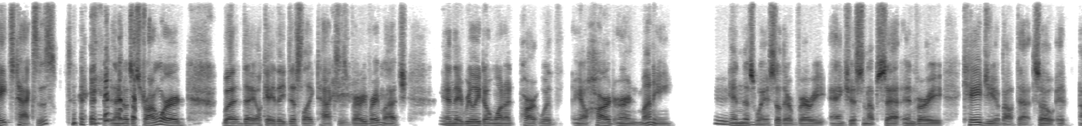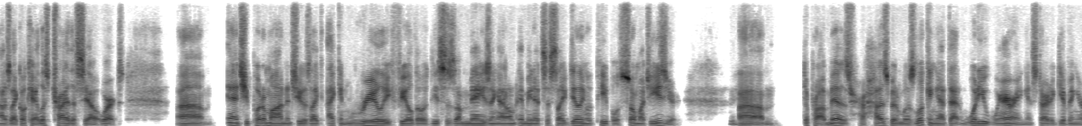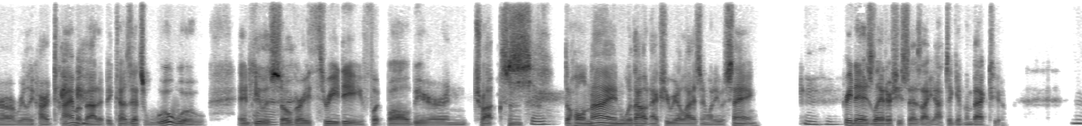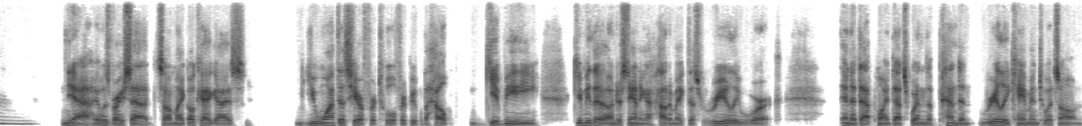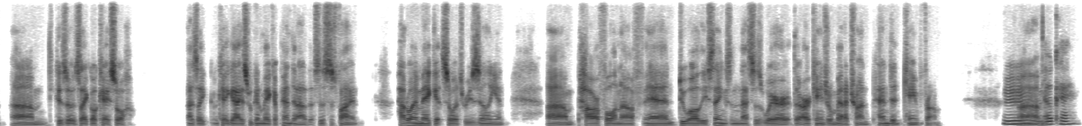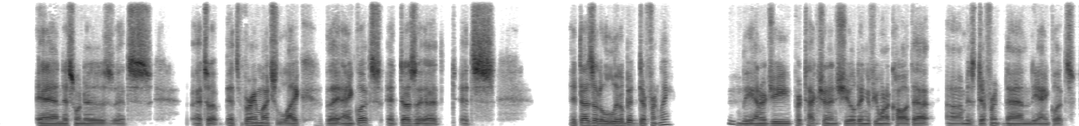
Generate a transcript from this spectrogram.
hates taxes. I know it's a strong word, but they okay, they dislike taxes very, very much, and they really don't want to part with you know hard earned money in this Mhm. way. So they're very anxious and upset and very cagey about that. So it, I was like, okay, let's try this, see how it works. Um, and she put them on, and she was like, I can really feel those. This is amazing. I don't. I mean, it's just like dealing with people is so much easier. Mhm. Um, the problem is her husband was looking at that. What are you wearing? And started giving her a really hard time about it because it's woo woo. And he was so Uh-huh. very 3D football, beer, and trucks and sure. the whole nine without actually realizing what he was saying. Mhm. Three days later, she says, I have to give them back to you. Mm. Yeah, it was very sad. So I'm like, okay, guys, you want this here for tool for people to help. Give me give me the understanding of how to make this really work. And at that point, that's when the pendant really came into its own. Um, because it was like, okay, so I was like, okay, guys, we're gonna make a pendant out of this. This is fine. How do I make it so it's resilient, um, powerful enough, and do all these things? And this is where the Archangel Metatron pendant came from. Mm, Um, okay. and this one is it's it's a it's very much like the anklets it does it it's it does it a little bit differently the Mhm. energy protection and shielding if you want to call it that um, is different than the anklets.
